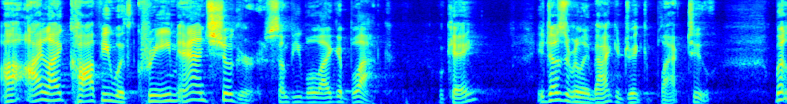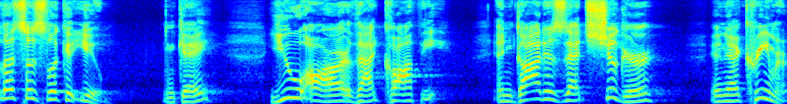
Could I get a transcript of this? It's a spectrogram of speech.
I like coffee with cream and sugar. Some people like it black, okay? It doesn't really matter. I can drink it black too. But let's just look at you, okay? You are that coffee, and God is that sugar and that creamer.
